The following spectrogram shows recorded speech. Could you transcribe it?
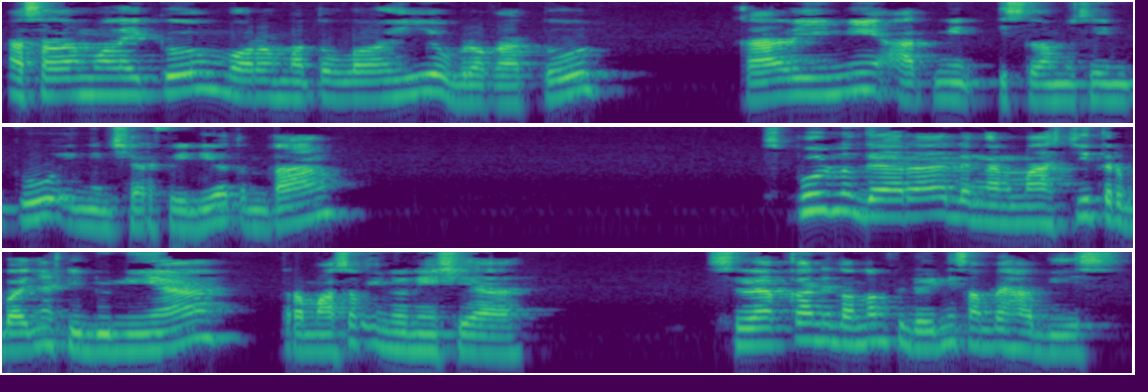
Assalamualaikum warahmatullahi wabarakatuh. Kali ini admin Islam Muslimku ingin share video tentang 10 negara dengan masjid terbanyak di dunia, termasuk Indonesia. Silakan ditonton video ini sampai habis.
